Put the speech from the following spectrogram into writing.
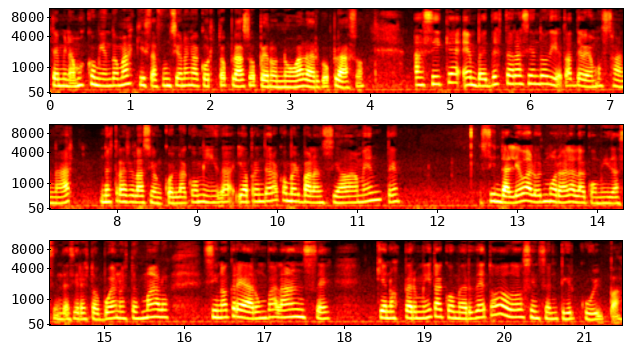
Terminamos comiendo más, quizás funcionan a corto plazo, pero no a largo plazo. Así que en vez de estar haciendo dietas, debemos sanar nuestra relación con la comida y aprender a comer balanceadamente sin darle valor moral a la comida, sin decir esto es bueno, esto es malo, sino crear un balance que nos permita comer de todo sin sentir culpa.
